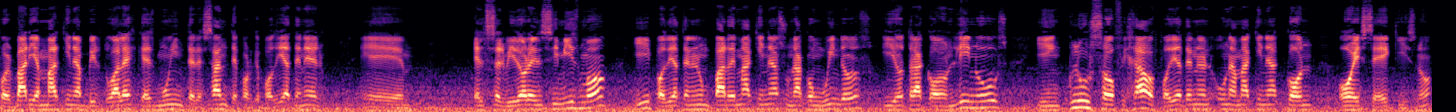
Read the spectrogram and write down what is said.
pues varias máquinas virtuales que es muy interesante porque podría tener eh, el servidor en sí mismo y podría tener un par de máquinas, una con Windows y otra con Linux e incluso, fijaos, podría tener una máquina con OS X, ¿no?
